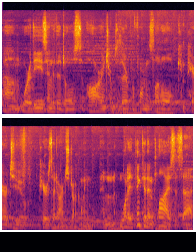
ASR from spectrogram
um, where these individuals are in terms of their performance level compared to peers that aren't struggling. And what I think it implies is that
